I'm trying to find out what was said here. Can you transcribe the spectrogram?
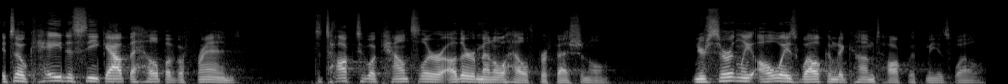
It's okay to seek out the help of a friend, to talk to a counselor or other mental health professional. And you're certainly always welcome to come talk with me as well.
